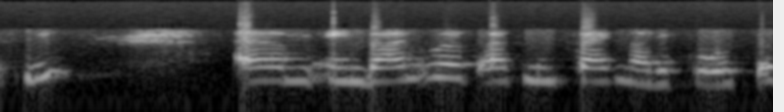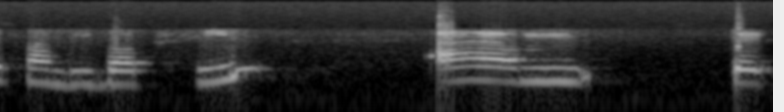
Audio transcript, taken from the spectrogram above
is nie. Ehm um, en dan ook as mens kyk na die koste van die vaksin. Ehm um, dit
